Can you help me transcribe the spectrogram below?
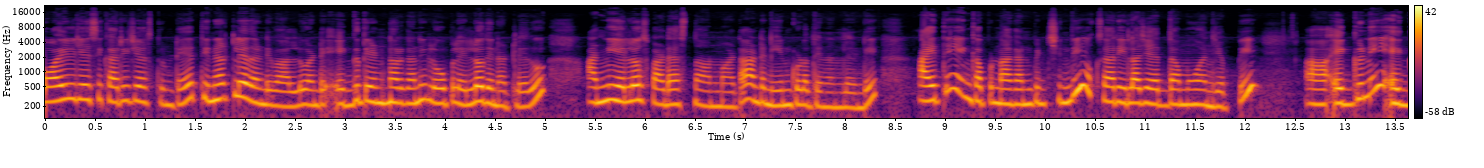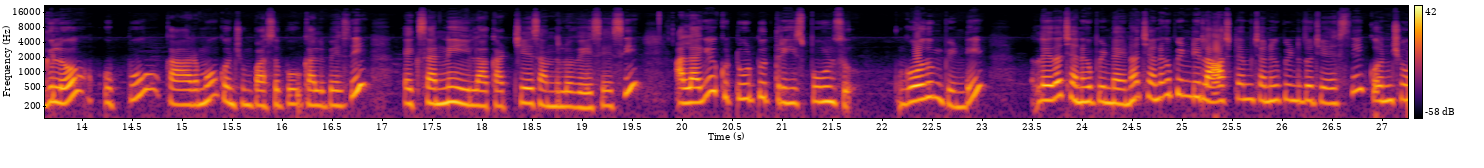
బాయిల్ చేసి కర్రీ చేస్తుంటే తినట్లేదండి వాళ్ళు. అంటే ఎగ్ తింటున్నారు కానీ లోపల ఎల్లో తినట్లేదు. అన్ని ఎల్లోస్ పడేస్తున్నాం అనమాట అంటే నేను కూడా తినలేండి అయితే ఇంకప్పుడు నాకు అనిపించింది ఒకసారి ఇలా చేద్దాము అని చెప్పి ఎగ్ని ఎగ్లో ఉప్పు కారము కొంచెం పసుపు కలిపేసి ఎగ్స్ అన్నీ ఇలా కట్ చేసి అందులో వేసేసి అలాగే ఒక టూ టు త్రీ స్పూన్స్ గోధుమ పిండి లేదా శనగపిండి అయినా. శనగపిండి లాస్ట్ టైం శనగపిండితో చేస్తే కొంచెం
